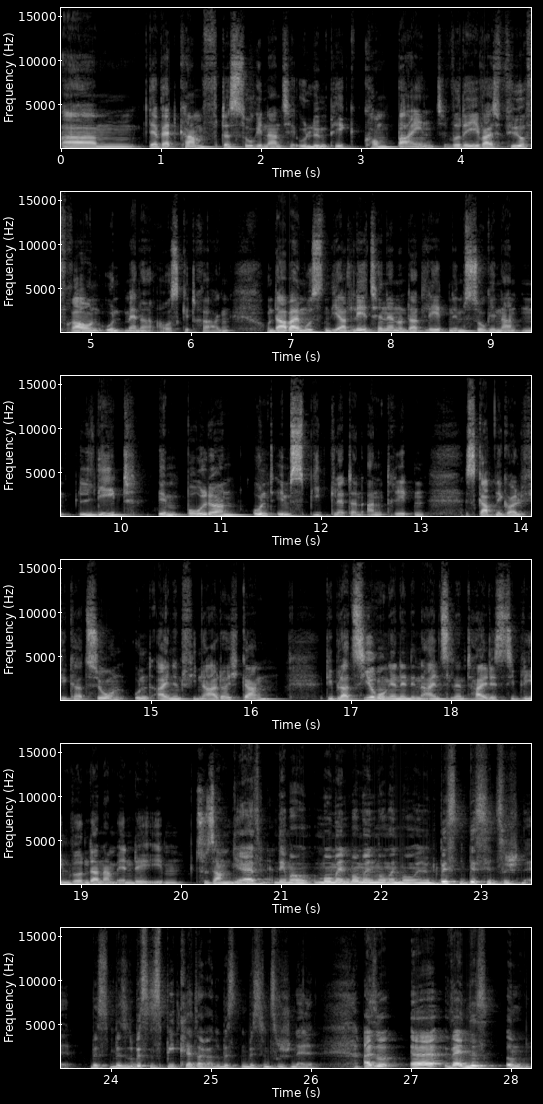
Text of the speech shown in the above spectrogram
Ähm, der Wettkampf, das sogenannte Olympic Combined, wurde jeweils für Frauen und Männer ausgetragen. Und dabei mussten die Athletinnen und Athleten im sogenannten Lead, im Bouldern und im Speedklettern antreten. Es gab eine Qualifikation und einen Finaldurchgang. Die Platzierungen in den einzelnen Teildisziplinen würden dann am Ende eben zusammengerechnet. Ja, nee, Moment, Moment, Moment, Moment. Du bist ein bisschen zu schnell. Du bist du bist ein Speedkletterer, du bist ein bisschen zu schnell. Also, äh, wenn es um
